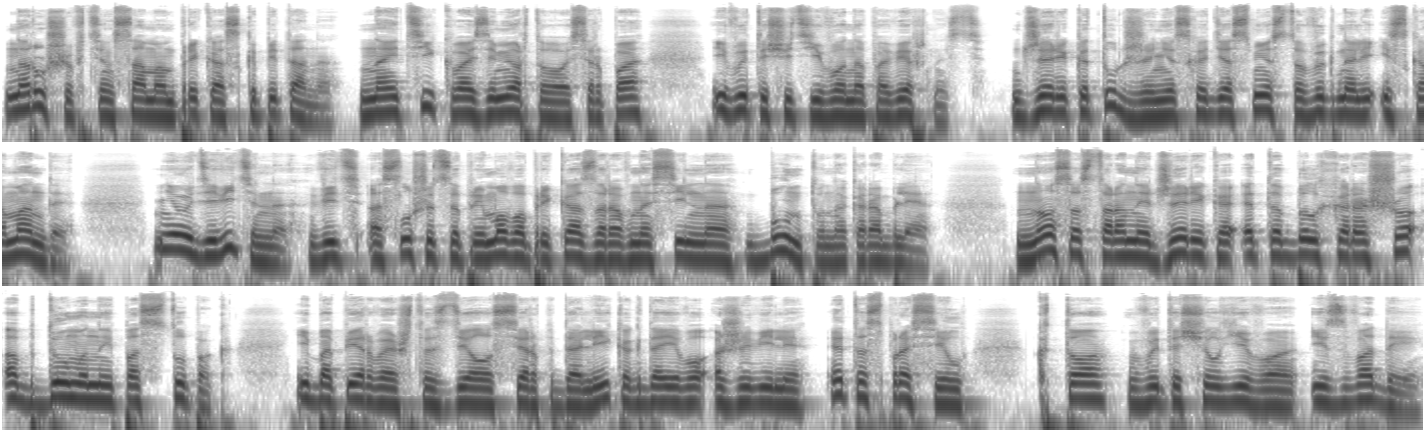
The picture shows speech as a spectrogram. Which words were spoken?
нарушив тем самым приказ капитана, найти квазимертвого серпа и вытащить его на поверхность. Джерика тут же, не сходя с места, выгнали из команды. Неудивительно, ведь ослушаться прямого приказа равносильно бунту на корабле. Но со стороны Джерика это был хорошо обдуманный поступок, ибо первое, что сделал серп Дали, когда его оживили, это спросил, кто вытащил его из воды.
